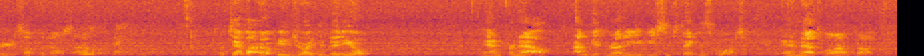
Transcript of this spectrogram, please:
figure something else out. So Tim, I hope you enjoyed the video. And for now, I'm getting ready to eat me some steak and squash, and that's what I'm talking about.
